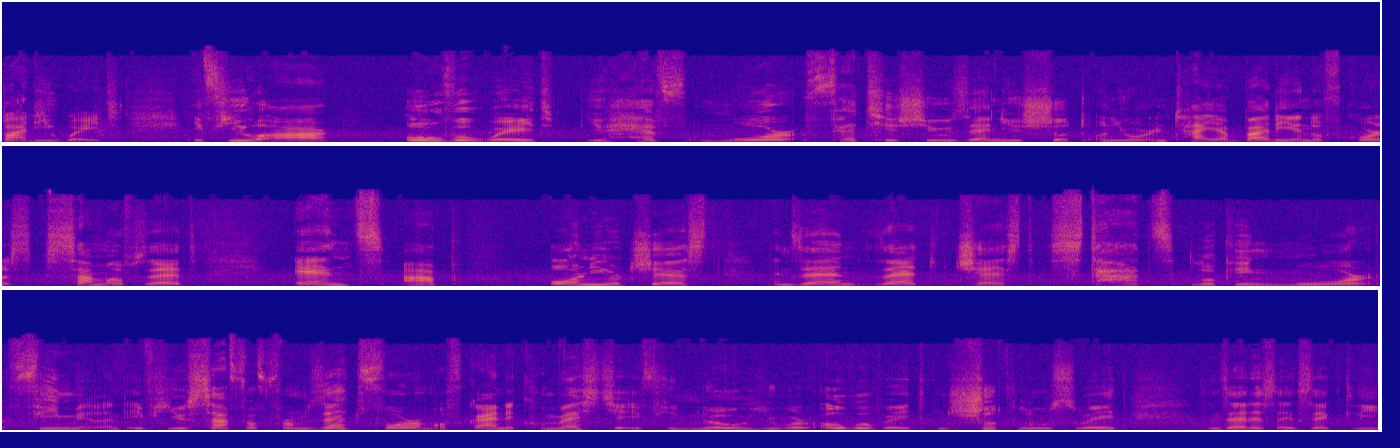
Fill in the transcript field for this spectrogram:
body weight. If you are overweight, you have more fat tissue than you should on your entire body and of course some of that ends up on your chest and then that chest starts looking more female and if you suffer from that form of gynecomastia if you know you are overweight and should lose weight then that is exactly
